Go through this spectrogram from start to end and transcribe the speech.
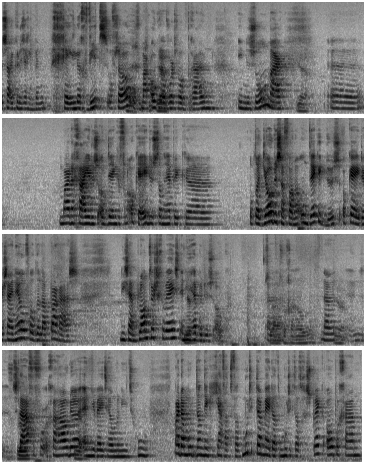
zou je kunnen zeggen, ik ben gelig wit of zo. Of, maar ook Ja. wel, wordt wel bruin in de zon. Maar, ja. eh, maar dan ga je dus ook denken van oké, dus dan heb ik... eh, op dat jodensavanne ontdek ik dus, oké, er zijn heel veel de La Parra's. Die zijn planters geweest en die Ja. hebben dus ook Slaven gehouden. nou, Ja. eh, slaven voor, gehouden Ja. en je weet helemaal niet hoe. Maar dan, moet, dan denk ik, ja, wat, wat moet ik daarmee? Dat, moet ik dat gesprek open gaan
